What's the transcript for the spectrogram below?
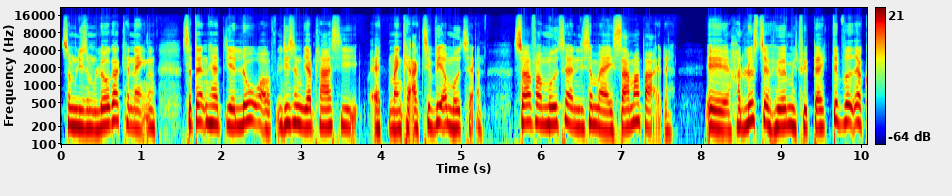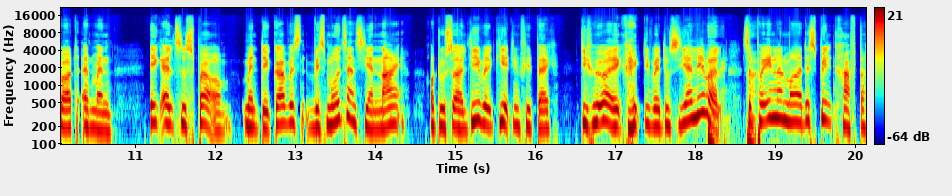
som ligesom lukker kanalen. Så den her dialog, og ligesom jeg plejer at sige, at man kan aktivere modtageren. Sørg for, at modtageren ligesom er i samarbejde. Øh, har du lyst til at høre mit feedback? Det ved jeg godt, at man ikke altid spørger om. Men det gør, hvis, hvis modtageren siger nej, og du så alligevel giver din feedback, de hører ikke rigtigt, hvad du siger alligevel. Nej, så nej. på en eller anden måde er det spildkræfter.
